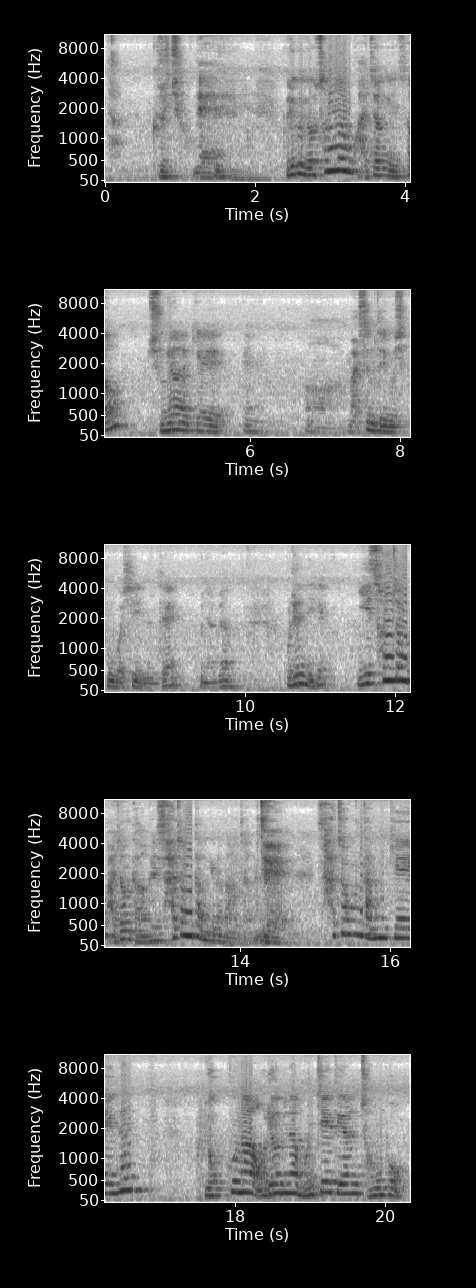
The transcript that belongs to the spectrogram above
있다. 그렇죠. 네. 네. 그리고 요 선정 과정에서 중요하게 예, 어, 말씀드리고 싶은 것이 있는데 뭐냐면 우리는 이게 이 선정 과정 다음에 사정 단계가 나오잖아요. 네. 사정 단계는 욕구나 어려움이나 문제에 대한 정보,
